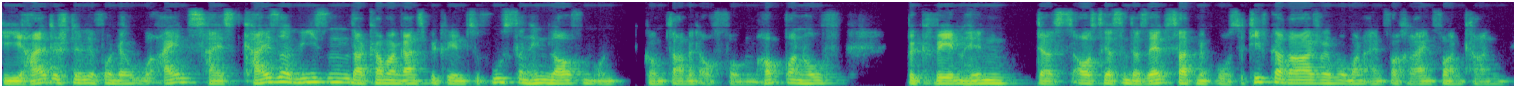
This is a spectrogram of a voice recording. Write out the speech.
Die Haltestelle von der U1 heißt Kaiserwiesen. Da kann man ganz bequem zu Fuß dann hinlaufen und kommt damit auch vom Hauptbahnhof bequem hin. Das Austria Center selbst hat eine große Tiefgarage, wo man einfach reinfahren kann.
